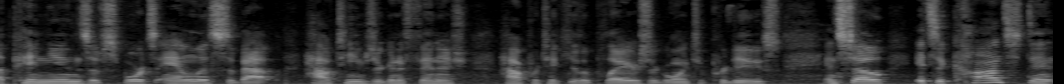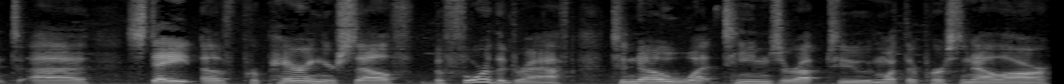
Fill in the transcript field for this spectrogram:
opinions of sports analysts about how teams are going to finish, how particular players are going to produce. And so it's a constant uh, state of preparing yourself before the draft to know what teams are up to and what their personnel are.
